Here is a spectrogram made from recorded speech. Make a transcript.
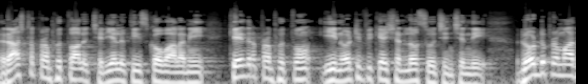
రాష్ట్ర ప్రభుత్వాలు చర్యలు తీసుకోవాలని కేంద్ర ప్రభుత్వం ఈ నోటిఫికేషన్లో సూచించింది. రోడ్డు ప్రమాద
